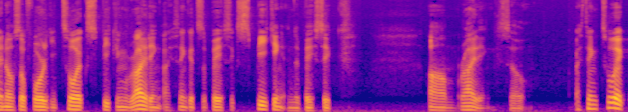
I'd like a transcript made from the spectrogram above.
and also for the TOEIC speaking writing, I think it's a basic speaking and the basic um, writing. So I think TOEIC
